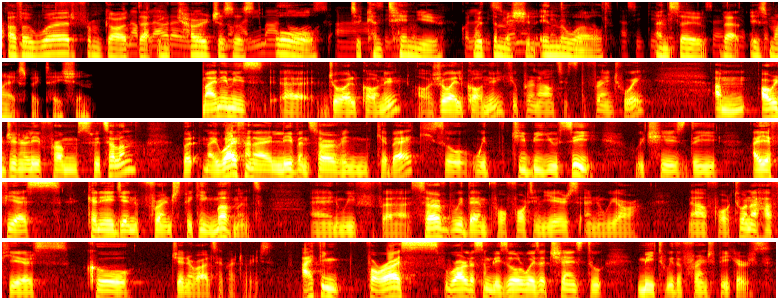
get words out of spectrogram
of a word from God that encourages us all to continue with the mission in the world. And so that is my expectation. My name is uh, Joël Cornu, or Joël Cornu, if you pronounce it the French way. I'm originally from Switzerland. But my wife and I live and serve in Quebec, so with GBUC, which is the IFES Canadian French speaking movement. And we've uh, served with them for 14 years, and we are now for two and a half years co general secretaries. I think for us, World Assembly is always a chance to meet with the French speakers.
